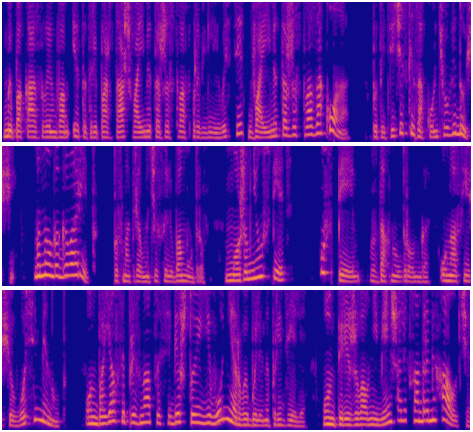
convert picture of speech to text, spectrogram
Мы показываем вам этот репортаж во имя торжества справедливости, во имя торжества закона», – патетически закончил ведущий. «Много говорит», – посмотрел на часы Любомудров. «Можем не успеть». «Успеем», – вздохнул Дронга. «У нас еще восемь минут». Он боялся признаться себе, что и его нервы были на пределе. Он переживал не меньше Александра Михайловича.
